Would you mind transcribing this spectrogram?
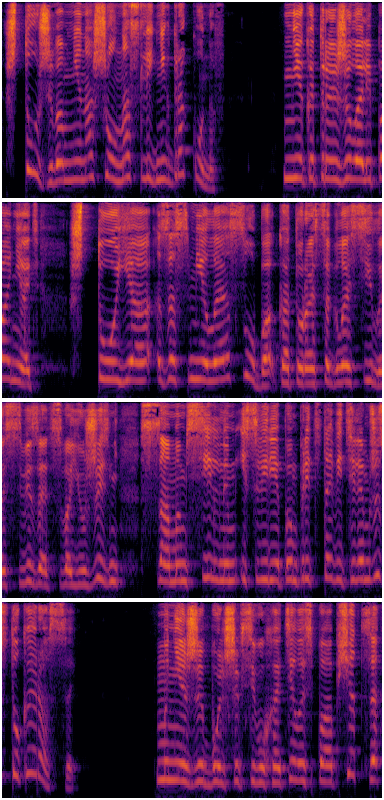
что же во мне нашел наследник драконов. Некоторые желали понять, что я за смелая особа, которая согласилась связать свою жизнь с самым сильным и свирепым представителем жестокой расы. Мне же больше всего хотелось пообщаться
